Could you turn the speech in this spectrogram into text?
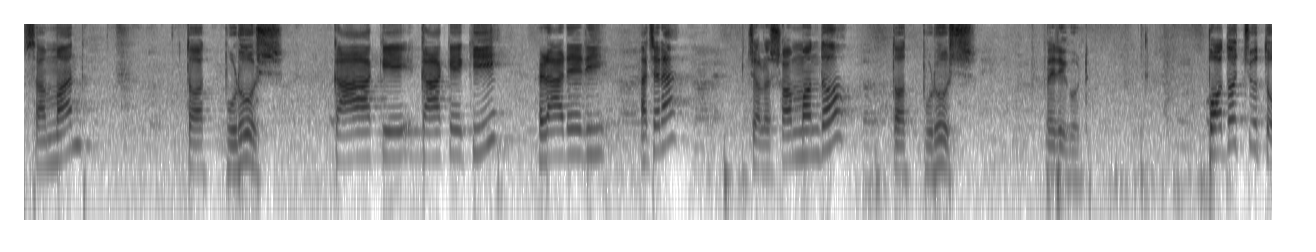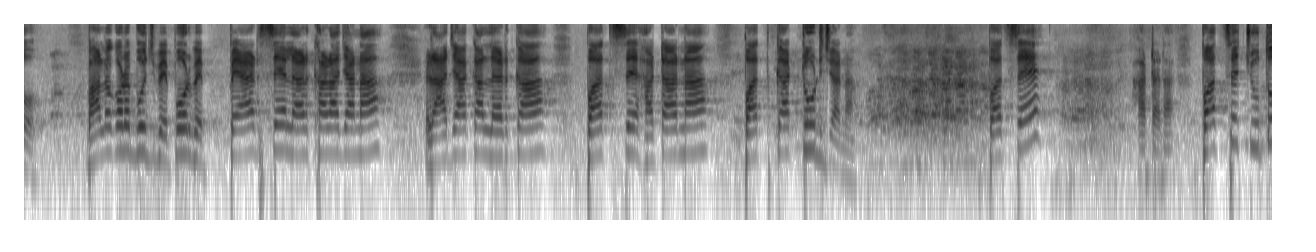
সম্বন্ধ তৎপুরুষ। কাকে কাকে কি রাডেরি আছে না? চলো, সম্বন্ধ তৎপুরুষ ভেরি গুড পদচ্যুত। ভালো করে বুঝবে, পড়বে। প্যার সে লড়খড়া জানা, রাজা কা লড়কা পথ সে হটানা পথ কা টুট জানা। পথ সে হটানা। পথ সে চুতো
